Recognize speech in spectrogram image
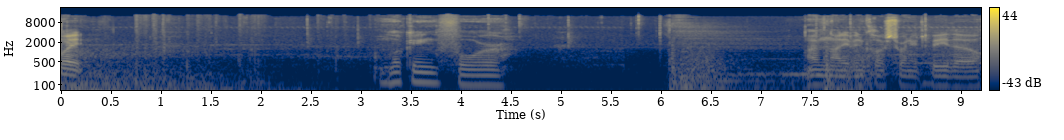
Wait. I'm looking for... I'm not even close to where I need to be, though.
